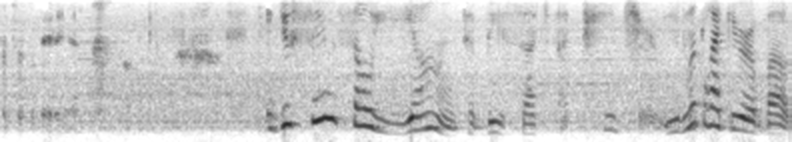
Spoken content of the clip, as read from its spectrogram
participating in. You seem so young to be such a teacher. You look like you're about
